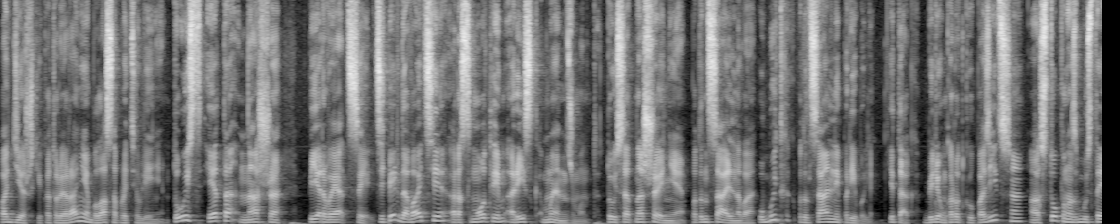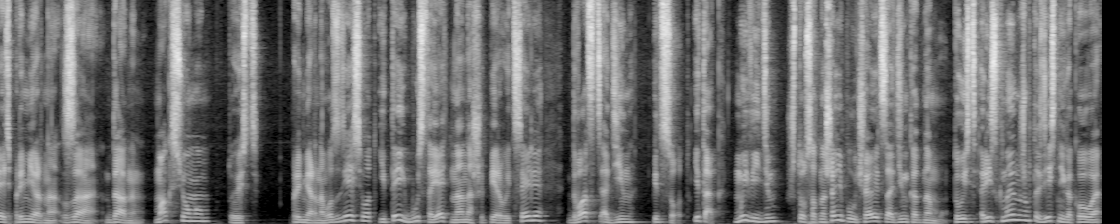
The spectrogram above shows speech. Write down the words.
поддержки, которая ранее была сопротивлением. То есть это наша первая цель. Теперь давайте рассмотрим риск менеджмент, то есть соотношение потенциального убытка к потенциальной прибыли. Итак, берем короткую позицию. А стоп у нас будет стоять примерно за данным максимумом, то есть примерно вот здесь вот. И тейк будет стоять на нашей первой цели 21 500. Итак, мы видим, что соотношение получается один к одному. То есть риск менеджмента здесь никакого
